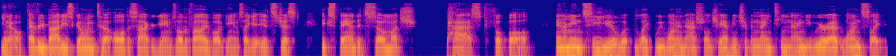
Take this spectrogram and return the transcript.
you know everybody's going to all the soccer games all the volleyball games. Like it, it's just expanded so much past football. And i mean cu like we won a national championship in 1990 we were at once like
